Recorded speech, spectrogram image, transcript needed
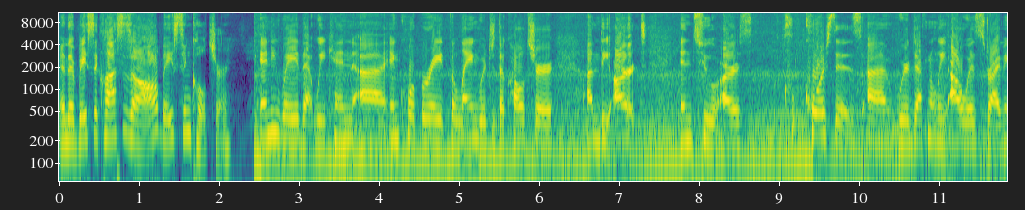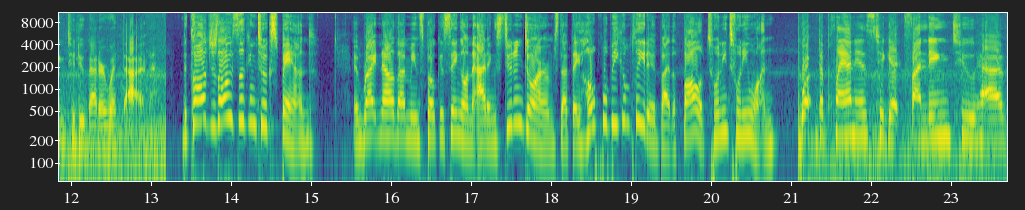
And their basic classes are all based in culture. any way that we can uh, incorporate the language the culture um, the art into our courses uh, we're definitely always striving to do better with that The college is always looking to expand. And right now, that means focusing on adding student dorms that they hope will be completed by the fall of 2021. What the plan is to get funding to have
